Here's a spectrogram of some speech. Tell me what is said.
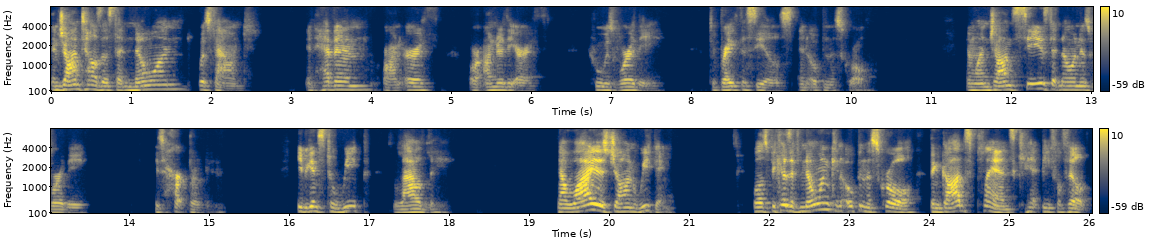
And John tells us that no one was found in heaven or on earth or under the earth who was worthy to break the seals and open the scroll. And when John sees that no one is worthy, he's heartbroken he begins to weep loudly. Now, why is John weeping? Well, it's because if no one can open the scroll, then God's plans can't be fulfilled.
